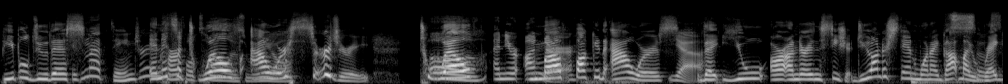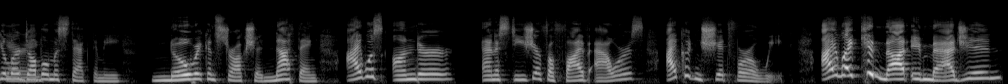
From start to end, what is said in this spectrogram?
people do this, Isn't that dangerous? and it's a twelve hour surgery. Twelve Oh, and you're under. motherfucking hours Yeah. that you are under anesthesia. Do you understand when I got my So regular scary. double mastectomy, no reconstruction, nothing, I was under anesthesia for five hours. I couldn't shit for a week. I like cannot imagine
